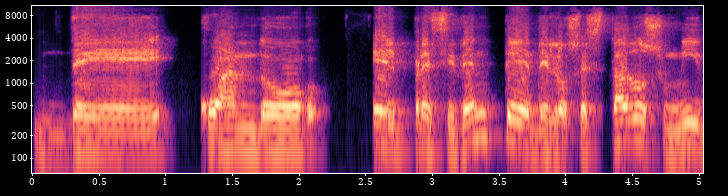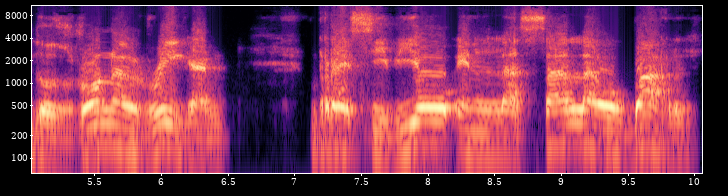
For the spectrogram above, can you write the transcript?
de cuando el presidente de los Estados Unidos, Ronald Reagan, recibió en la sala oval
